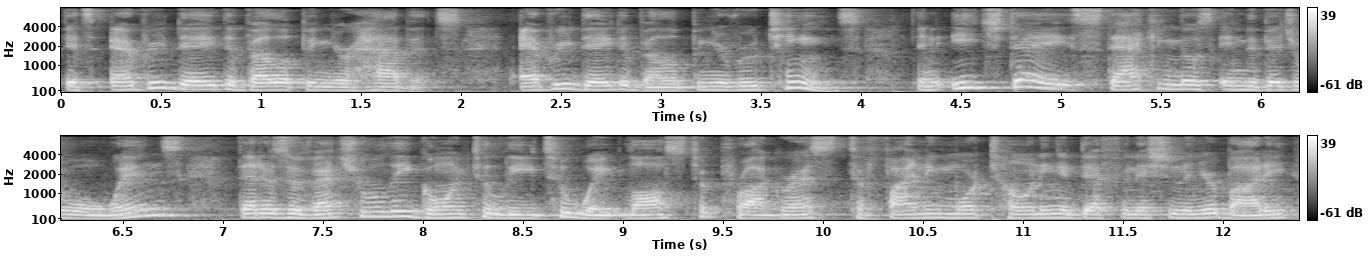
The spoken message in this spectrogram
it's every day developing your habits, every day developing your routines, and each day stacking those individual wins that is eventually going to lead to weight loss, to progress, to finding more toning and definition in your body,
